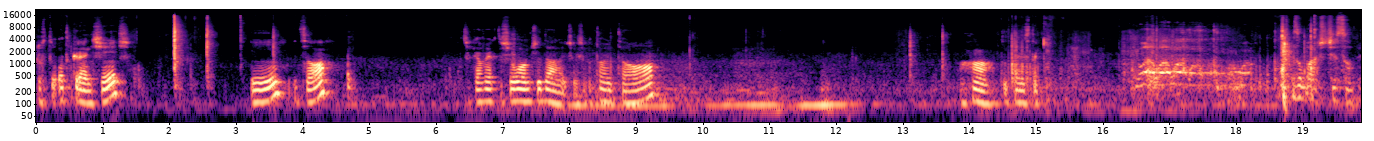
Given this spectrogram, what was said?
prostu odkręcić. I, i co? Ciekawe jak to się łączy dalej. Czyli to i to. Aha, tutaj jest taki. Zobaczcie sobie.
